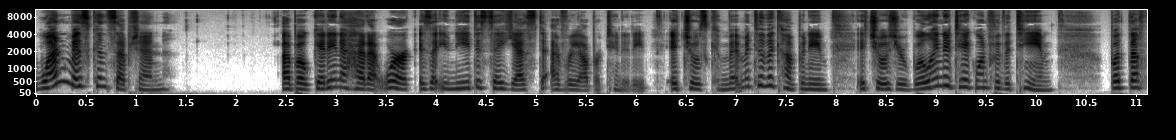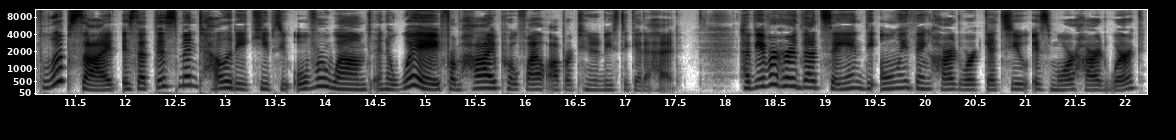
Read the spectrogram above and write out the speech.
One misconception about getting ahead at work is that you need to say yes to every opportunity. It shows commitment to the company, it shows you're willing to take one for the team. But the flip side is that this mentality keeps you overwhelmed and away from high profile opportunities to get ahead. Have you ever heard that saying, the only thing hard work gets you is more hard work?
